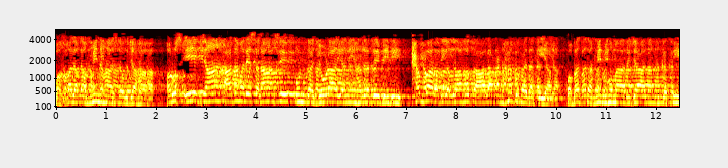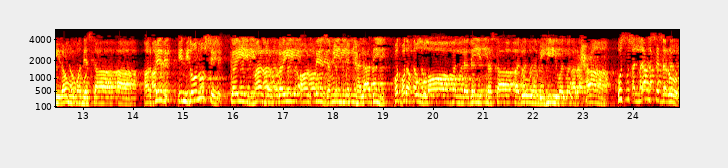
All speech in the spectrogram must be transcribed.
وخلق منها زوجها، اور اس ایک جان آدم علیہ السلام سے ان کا جوڑا یعنی حضرت بی بی حبا رضی اللہ تعالی عنہ کو پیدا کیا۔ وبث منهما رجالا كثيرا ونساء۔ اور پھر ان دونوں سے کئی مرد اور کئی عورتیں زمین میں پھیلا دی واتقوا الله الذي تساءلون به والارحام اس اللہ سے ڈرو۔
